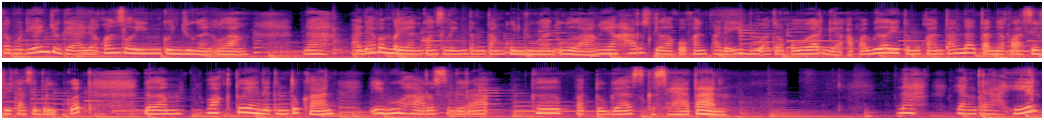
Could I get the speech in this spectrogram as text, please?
Kemudian juga ada konseling kunjungan ulang. Nah, pada pemberian konseling tentang kunjungan ulang yang harus dilakukan pada ibu atau keluarga apabila ditemukan tanda-tanda klasifikasi berikut dalam waktu yang ditentukan, ibu harus segera ke petugas kesehatan. Nah, yang terakhir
